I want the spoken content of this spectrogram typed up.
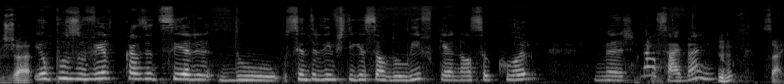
já. Eu pus o verde por causa de ser do Centro de Investigação do LIF, que é a nossa cor. Mas não, sai bem. Uhum. Sai.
